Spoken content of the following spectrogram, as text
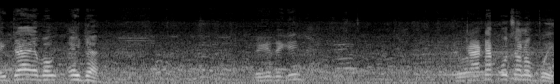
এইটা এবং এইটা। দেখি দেখি। জোড়াটা পঁচানব্বই।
